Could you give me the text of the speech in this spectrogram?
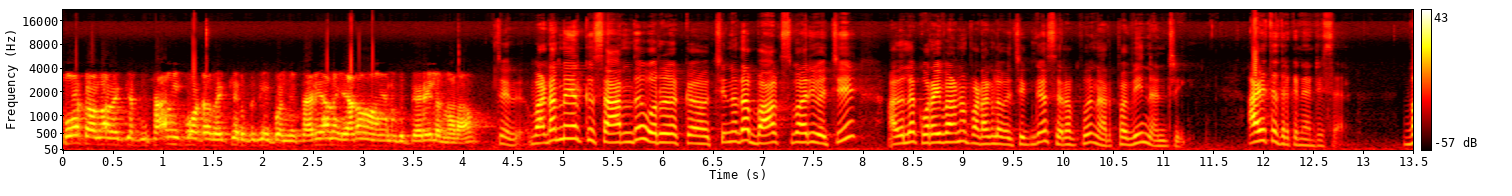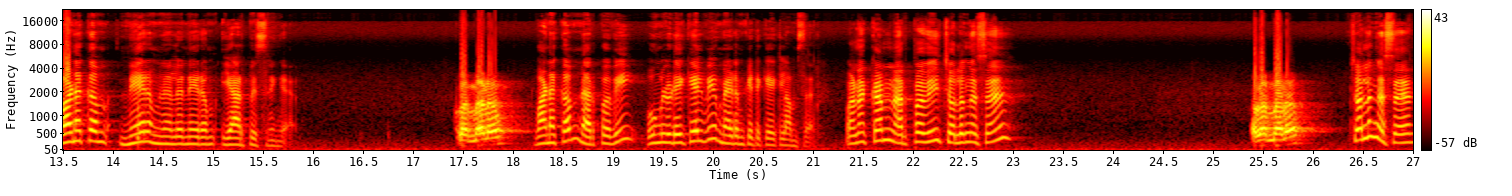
போட்டோ எல்லாம் வைக்கிறதுக்கு சாமி போட்டோ வைக்கிறதுக்கு கொஞ்சம் சரியான இடம் எனக்கு தெரியல மேடம். சரி. வடமேற்கு சார்ந்து ஒரு க சின்னதாக பாக்ஸ் மாதிரி வச்சு அதில் குறைவான படங்களை வச்சுக்கங்க. சிறப்பு நற்பவி நன்றி. அழைத்ததற்கு நன்றி சார். வணக்கம் நேரம் நல்ல நேரம் யார் பேசுறீங்க? மேடம். வணக்கம் நற்பவி. உங்களுடைய கேள்வியை மேடம் கிட்ட கேட்கலாம் சார். வணக்கம் நற்பவி. சொல்லுங்கள் சார். Hello madam. சொல்லுங்கள் சார்.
